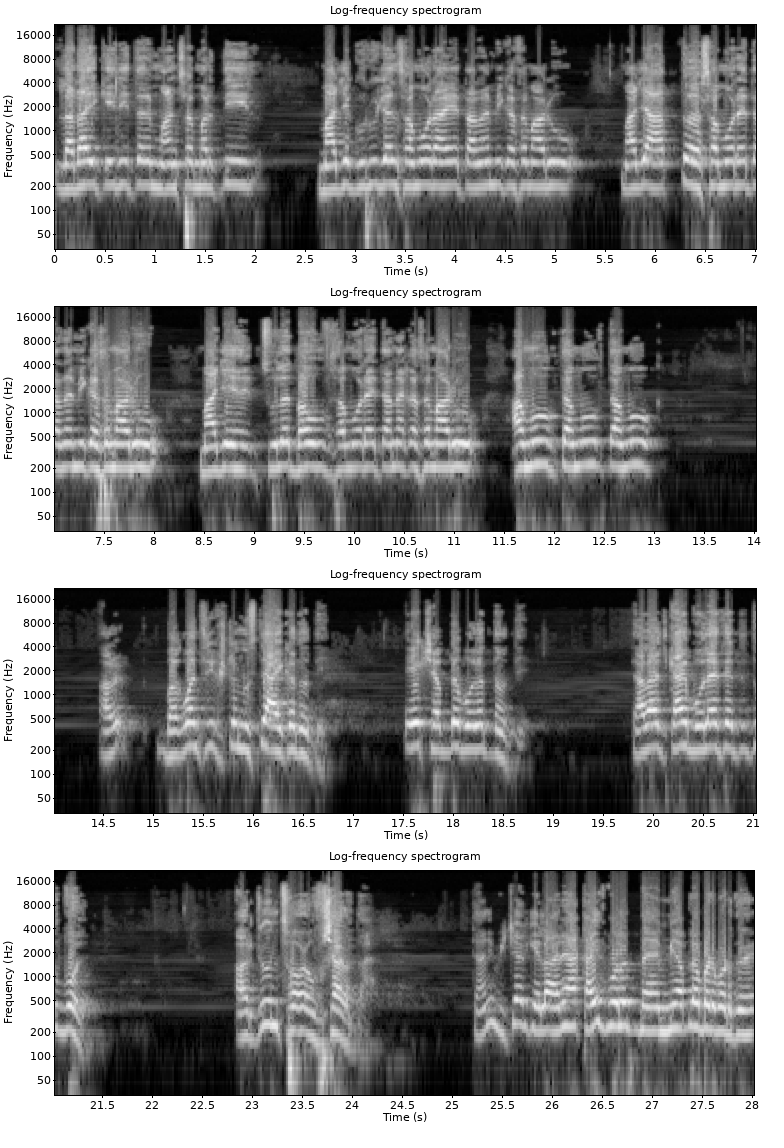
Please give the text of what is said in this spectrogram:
लढाई केली तर माणसं मरतील. माझे गुरुजन समोर आहे त्यांना मी कसं मारू? माझे आप्त समोर आहे त्यांना मी कसं मारू? माझे चुलत भाऊ समोर आहे त्यांना कसं मारू? अमुक तमुक तमुक. अर भगवान श्रीकृष्ण नुसते ऐकत होते. एक शब्द बोलत नव्हते. त्याला काय बोलायचं ते तू बोल. अर्जुन थो हुशार होता. त्याने विचार केला अरे हा काहीच बोलत नाही मी आपला बडबडतोय.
